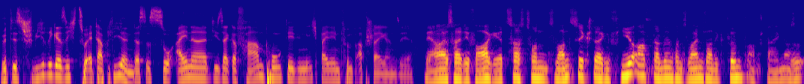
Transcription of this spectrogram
wird es schwieriger, sich zu etablieren. Das ist so einer dieser Gefahrenpunkte, den ich bei den fünf Absteigern sehe. Ja, ist halt die Frage. Jetzt hast du von 20 steigen vier ab, dann werden von 22 fünf absteigen. Also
